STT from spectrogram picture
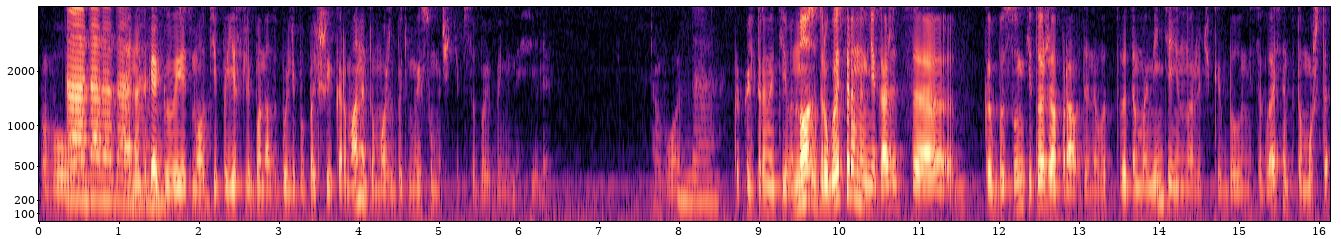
Вот. А, да, да, да. Она да, такая говорит, мол, типа, если бы у нас были бы большие карманы, то, может быть, мы и сумочки с собой бы не носили. Вот. Да. Как альтернатива. Но, с другой стороны, мне кажется, как бы сумки тоже оправданы. Вот в этом моменте я немножечко был не согласен, потому что,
